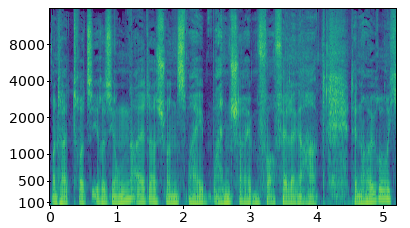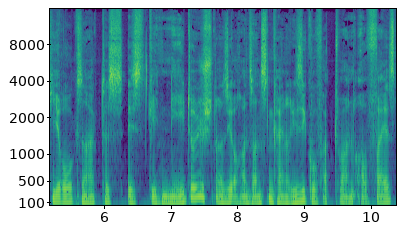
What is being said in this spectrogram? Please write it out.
und hat trotz ihres jungen Alters schon zwei Bandscheibenvorfälle gehabt. Der Neurochirurg sagt, es ist genetisch, da sie auch ansonsten keine Risikofaktoren aufweist,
